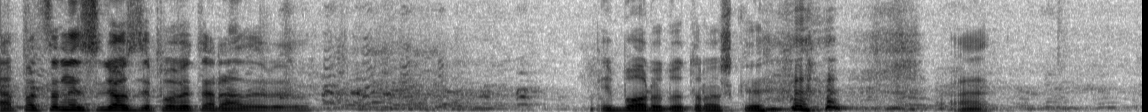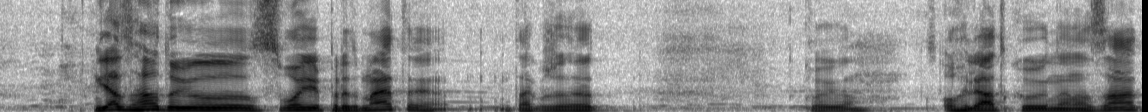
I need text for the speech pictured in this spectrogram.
Е, Пацани сльози повитирали. І бороду трошки. Е, Я згадую свої предмети, так вже такою оглядкою на назад.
